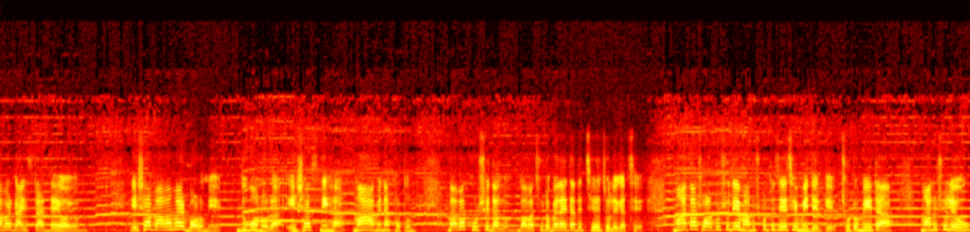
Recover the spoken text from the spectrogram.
আবার গাড়ি স্টার্ট দেয় অয়ন। এশা বাবা মায়ের বড় মেয়ে দুবোন ওরা, এশা, স্নেহা, মা আমেনা খাতুন। বাবা খোরশেদ আলম, বাবা ছোটবেলায় তাদের ছেড়ে চলে গেছে। মা তার সর্বস্ব দিয়ে মানুষ করতে চেয়েছে মেয়েদেরকে। ছোট মেয়েটা মানুষ হলেও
